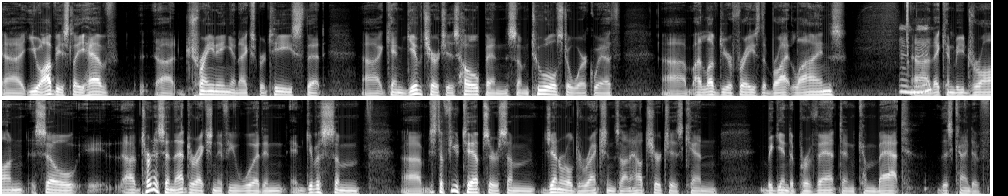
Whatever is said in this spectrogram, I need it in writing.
uh, you obviously have uh, training and expertise that uh, can give churches hope and some tools to work with. Um, I loved your phrase, the bright lines. Uh, mm-hmm. that can be drawn. So, uh, turn us in that direction, if you would, and, and give us some, uh, just a few tips or some general directions on how churches can begin to prevent and combat this kind of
